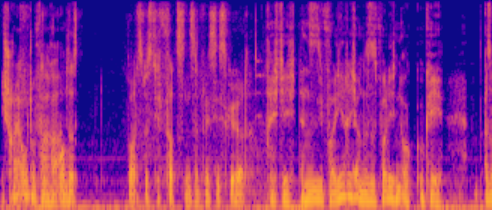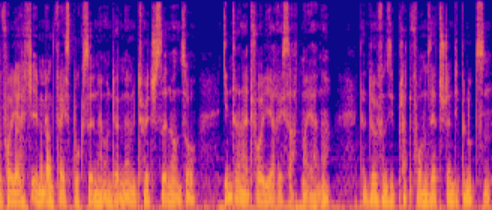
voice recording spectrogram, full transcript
Ich schreie Autofahrer an. Das, du hattest bis die 14 sind, wie sie es gehört. Richtig, dann sind sie volljährig ja. und das ist völlig okay. Also volljährig ja, im, im Facebook-Sinne und im, im Twitch-Sinne und so. Internet volljährig, sagt man ja, ne? Dann dürfen sie Plattformen selbstständig benutzen.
